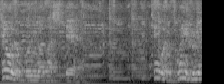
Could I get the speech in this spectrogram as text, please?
手を横に伸ばして手を横に振る。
